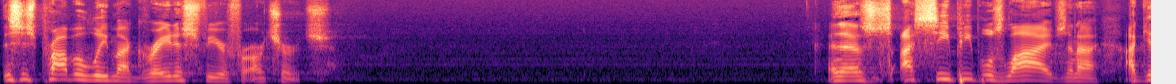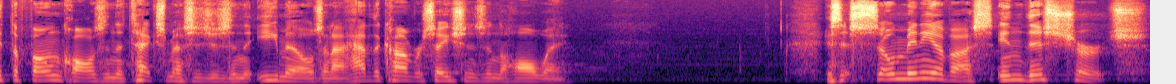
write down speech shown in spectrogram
This is probably my greatest fear for our church. And as I see people's lives and I, I get the phone calls and the text messages and the emails and I have the conversations in the hallway, is that so many of us in this church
